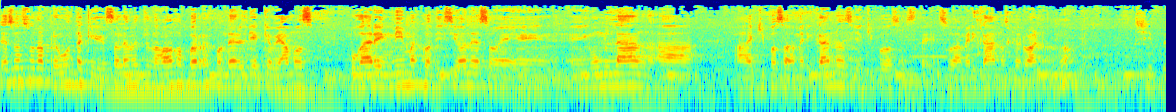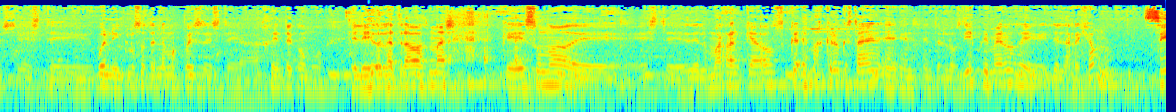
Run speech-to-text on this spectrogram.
es, una pregunta que solamente nos vamos a poder responder el día que veamos jugar en mismas condiciones o en, un LAN a, a equipos sudamericanos y equipos este, sudamericanos, peruanos, ¿no? Sí, pues, este, bueno, incluso tenemos pues, este, a gente como el idolatrado Smash, que es uno de, este, de los más rankeados, es más, creo que está en- en- entre los 10 primeros de, de la región, ¿no? Sí,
